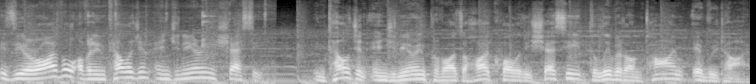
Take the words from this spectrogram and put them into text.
is the arrival of an intelligent engineering chassis. Intelligent engineering provides a high quality chassis delivered on time every time.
